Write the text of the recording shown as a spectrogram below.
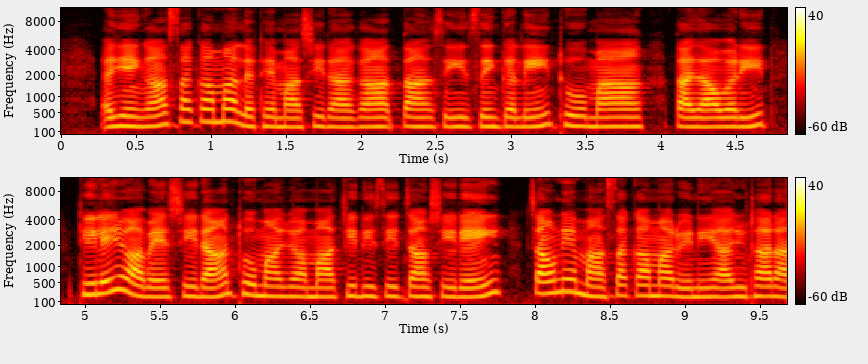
။အရင်ကစကားမလက်ထဲမှာရှိတာကတာစီစင်ကလင်းထိုမာတာယာဝတီဒီလေးရွာပဲရှိတာထိုမာရွာမှာ GDC ကျောင်းရှိတယ်။ကျောင်းထဲမှာစကားမတွေနေရာယူထားတာ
